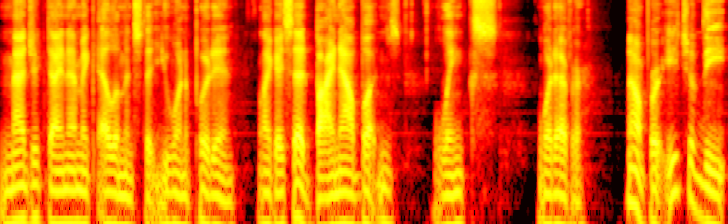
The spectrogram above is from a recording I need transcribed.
magic dynamic elements that you want to put in. Like I said, buy now buttons, links, whatever. Now for each of the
